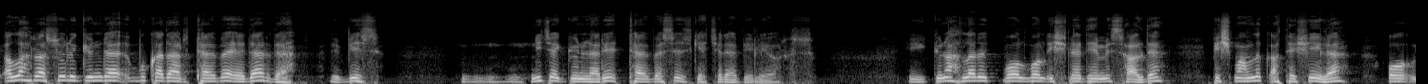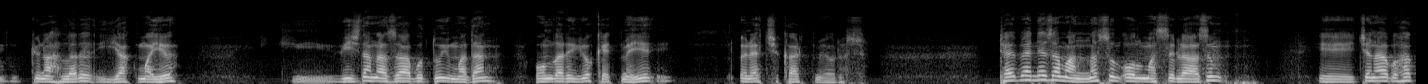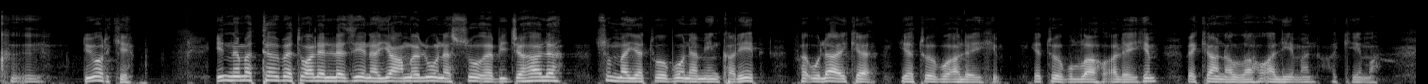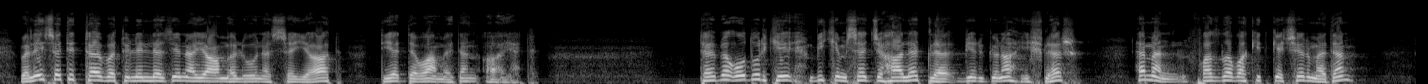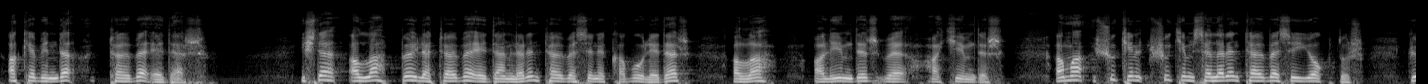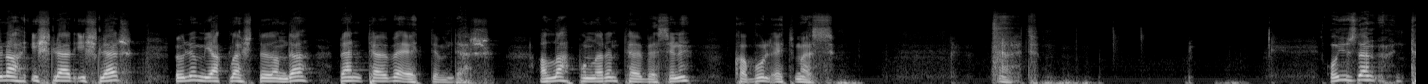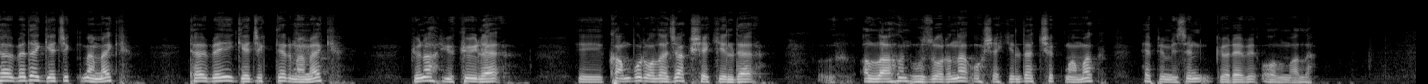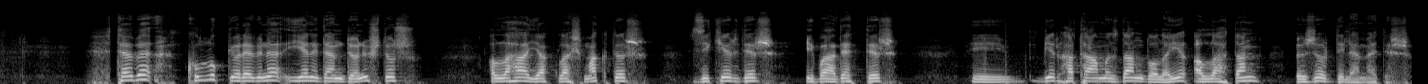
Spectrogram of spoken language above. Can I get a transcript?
Allah Resulü günde bu kadar tevbe eder de biz nice günleri tevbesiz geçirebiliyoruz. E, günahları bol bol işlediğimiz halde pişmanlık ateşiyle o günahları yakmayı, e, vicdan azabı duymadan onları yok etmeyi öne çıkartmıyoruz. Tevbe ne zaman, nasıl olması lazım? Ee, Cenab-ı Hak e, diyor ki اِنَّمَا التَّوْبَةُ عَلَى الَّذ۪ينَ يَعْمَلُونَ السُّوءَ بِجَهَالَةٍ ثُمَّ يَتُوبُونَ مِنْ قَرِيبٍ فَاُولَٰئِكَ يَتُوبُ عَلَيْهِمْ yetubullahu aleyhim ve kânallahu alimen hakîma. Ve leysetit tevbetü lillezine ya'melûne seyyiat diye devam eden ayet. Tevbe odur ki bir kimse cehaletle bir günah işler, hemen fazla vakit geçirmeden akebinde tövbe eder. İşte Allah böyle tövbe edenlerin tövbesini kabul eder. Allah alimdir ve hakimdir. Ama şu, şu kimselerin tövbesi yoktur. Günah işler işler, ölüm yaklaştığında ben tövbe ettim der. Allah bunların tövbesini kabul etmez. Evet. O yüzden tevbede gecikmemek, tevbeyi geciktirmemek, günah yüküyle e, kambur olacak şekilde Allah'ın huzuruna o şekilde çıkmamak hepimizin görevi olmalı. Tevbe kulluk görevine yeniden dönüştür. Allah'a yaklaşmaktır, zikirdir, ibadettir. E, bir hatamızdan dolayı Allah'tan özür dilemedir.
